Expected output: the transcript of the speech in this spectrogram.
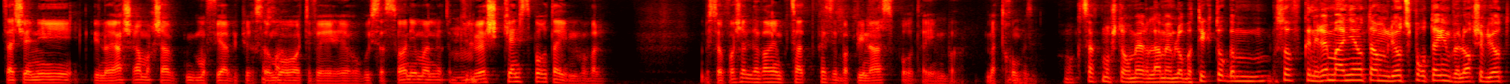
מצד שני לינוי אשרם עכשיו מופיע בפרסומות ואורי ששון אם אני לא טועה. כאילו יש כן ספורטאים אבל בסופו של דבר הם קצת כזה בפינה הספורטאים בתחום הזה. כלומר, קצת כמו שאתה אומר למה הם לא בטיק טוק גם בסוף כנראה מעניין אותם להיות ספורטאים ולא עכשיו להיות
